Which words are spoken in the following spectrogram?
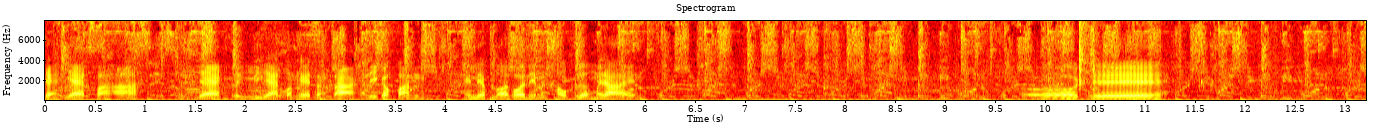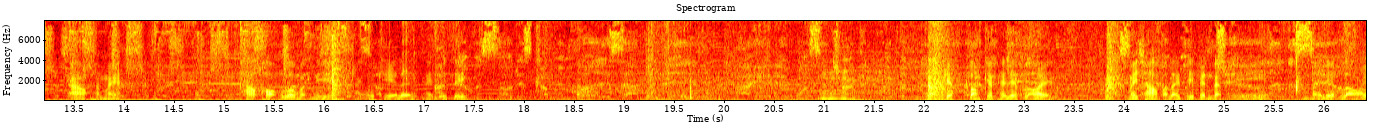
แกะแยกฝา แยกสีแยกประเภทต่างๆ อันนี้ก็ฟันให้เรียบร้อยเพราะอันนี้มันเข้าเครื่องไม่ได้โอเคอ้าวทำไมข้าวของร่วงแบบนี้ไม่โอเคเลย ไหนดูสิอืม เก็บต้องเก็บให้เรียบร้อย ไม่ชอบอะไรที่เป็นแบบนี้ไม่เรียบร้อย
